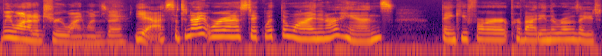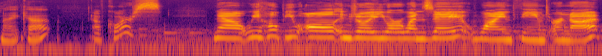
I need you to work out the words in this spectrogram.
we wanted a true wine Wednesday. Yeah, so tonight we're going to stick with the wine in our hands. Thank you for providing the rosé tonight, Kat. Of course. Now, we hope you all enjoy your Wednesday, wine themed or not,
